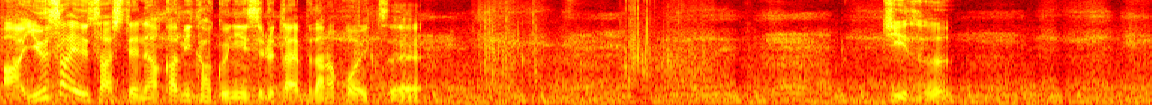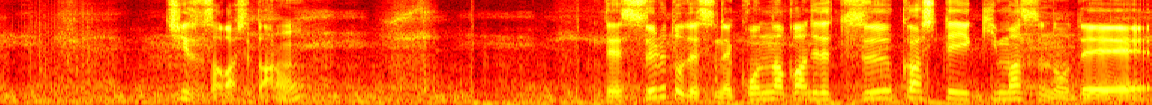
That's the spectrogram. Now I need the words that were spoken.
あゆさゆさして中身確認するタイプだなこいつ。チーズ？チーズ探してたの？でするとですねこんな感じで通過していきますので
